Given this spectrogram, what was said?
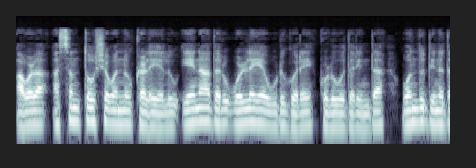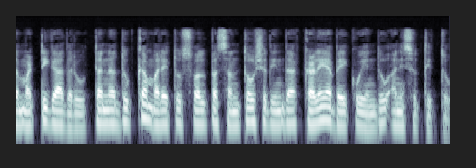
ಅವಳ ಅಸಂತೋಷವನ್ನು ಕಳೆಯಲು ಏನಾದರೂ ಒಳ್ಳೆಯ ಉಡುಗೊರೆ ಕೊಡುವುದರಿಂದ ಒಂದು ದಿನದ ಮಟ್ಟಿಗಾದರೂ ತನ್ನ ದುಃಖ ಮರೆತು ಸ್ವಲ್ಪ ಸಂತೋಷದಿಂದ ಕಳೆಯಬೇಕು ಎಂದು ಅನಿಸುತ್ತಿತ್ತು.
